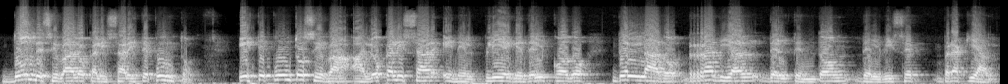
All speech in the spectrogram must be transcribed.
¿Dónde se va a localizar este punto? Este punto se va a localizar en el pliegue del codo del lado radial del tendón del bíceps braquial.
